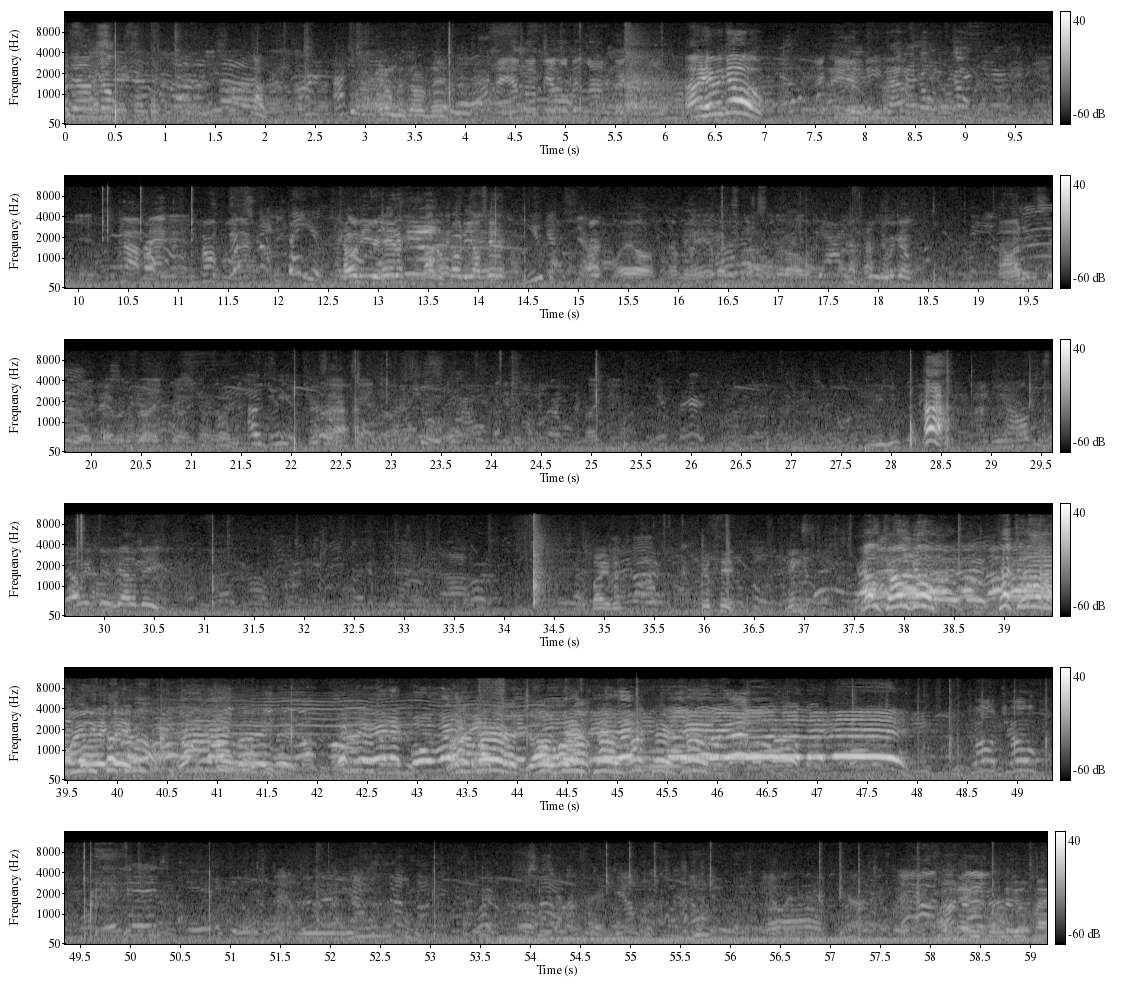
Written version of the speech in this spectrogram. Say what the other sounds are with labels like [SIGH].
They don't deserve that. Hey, I'm gonna be a little bit louder back there. All right, here we go. Cody, your hitter. Michael Cody, y'all's hitter. Well, I mean, that's what I'm call it. Here we go. Oh, I didn't see that coming, right? Oh, do you? Ha! How many two gotta be? Baby. Good. Go, Joe, go! Touch them all, baby, touch them all! Right there, Joe, right there, Joe!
